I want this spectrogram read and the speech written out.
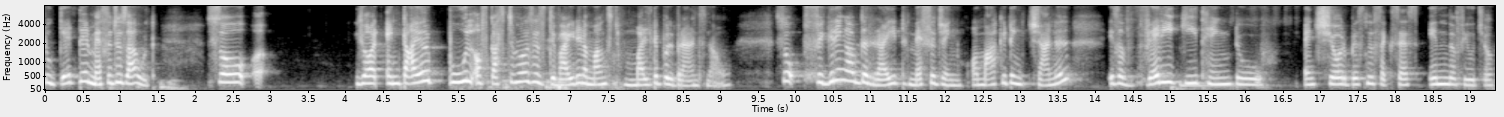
to get their messages out so uh, your entire pool of customers is divided amongst multiple brands now. So, figuring out the right messaging or marketing channel is a very key thing to ensure business success in the future.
